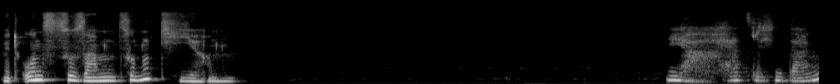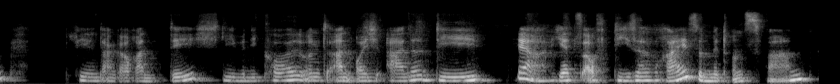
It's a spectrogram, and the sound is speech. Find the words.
mit uns zusammen zu notieren. Ja, herzlichen Dank. Vielen Dank auch an dich, liebe Nicole, und an euch alle, die ja jetzt auf dieser Reise mit uns waren.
